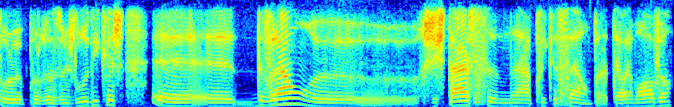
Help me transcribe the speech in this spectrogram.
por, por, razões lúdicas, deverão registar-se na aplicação para telemóvel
